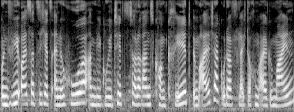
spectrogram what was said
Und wie äußert sich jetzt eine hohe Ambiguitätstoleranz konkret im Alltag oder vielleicht auch im Allgemeinen?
